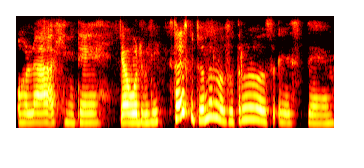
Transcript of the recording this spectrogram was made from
Hola, gente, ya volví. Estaba escuchando los otros, este,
